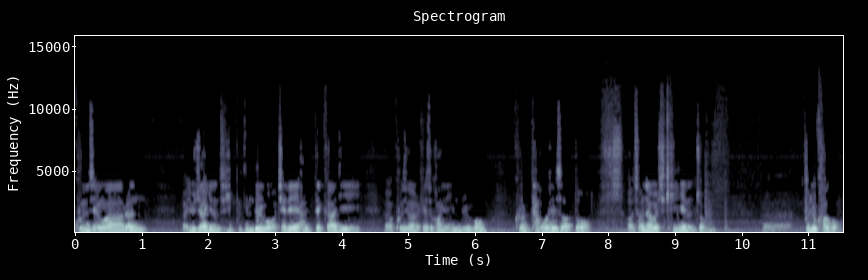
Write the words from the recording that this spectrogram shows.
군 생활은 어, 유지하기는 힘- 힘들고 제대할 때까지 어, 군 생활을 계속하기는 힘들고 그렇다고 해서 또 어, 전역을 시키기에는 좀 어, 부족하고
